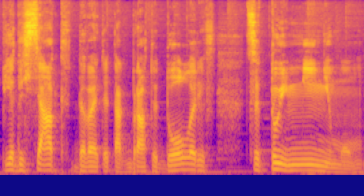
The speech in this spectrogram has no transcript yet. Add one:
50, давайте так, брати доларів. Це той мінімум,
